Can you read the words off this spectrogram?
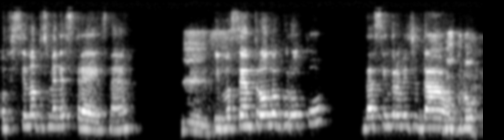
oficina dos menestréis né? Isso. e você entrou no grupo da síndrome de Down. No grupo,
